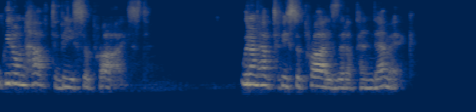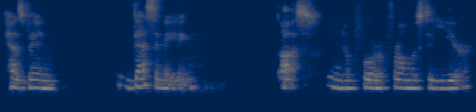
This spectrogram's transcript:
we don't have to be surprised. We don't have to be surprised that a pandemic has been decimating us, you know, for, for almost a year.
